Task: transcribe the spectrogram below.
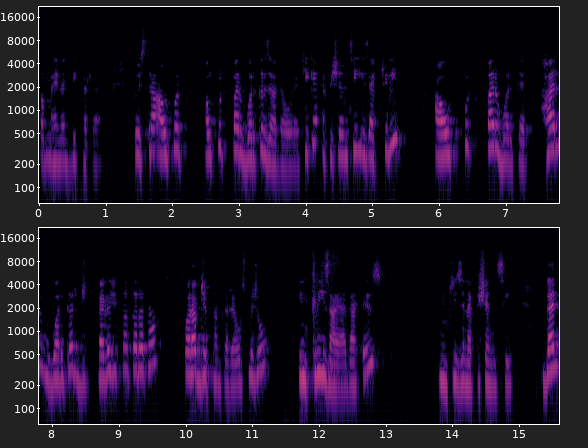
कम मेहनत भी कर रहा है। तो इस तरह आउटपुट आउटपुट पर वर्कर ज़्यादा हो रहा है, ठीक है? Efficiency is actually output per worker हर वर्कर पहले जितना कर रहा था और अब जितना कर रहा है, उसमें जो इंक्रीज आया that is increase in efficiency then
